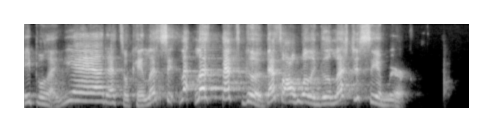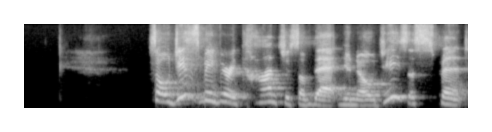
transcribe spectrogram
People like, yeah, that's okay. Let's see. Let, let, that's good. That's all well and good. Let's just see a miracle. So Jesus being very conscious of that, you know, Jesus spent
